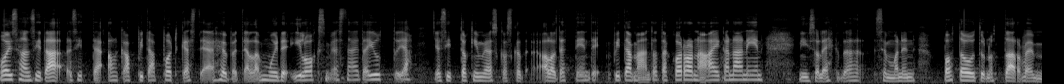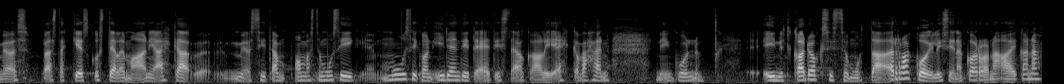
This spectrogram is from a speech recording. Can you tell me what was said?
voishan sitä sitten alkaa pitää podcastia ja höpötellä muiden iloksi myös näitä juttuja. Ja sitten toki myös, koska aloitettiin pitämään tätä korona-aikana, niin, niin se oli ehkä semmoinen potoutunut tarve myös päästä keskustelemaan ja ehkä myös sitä omasta musiik- muusikon identiteetistä, joka oli ehkä vähän niin kuin, ei nyt kadoksissa, mutta rakoili siinä korona-aikana.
